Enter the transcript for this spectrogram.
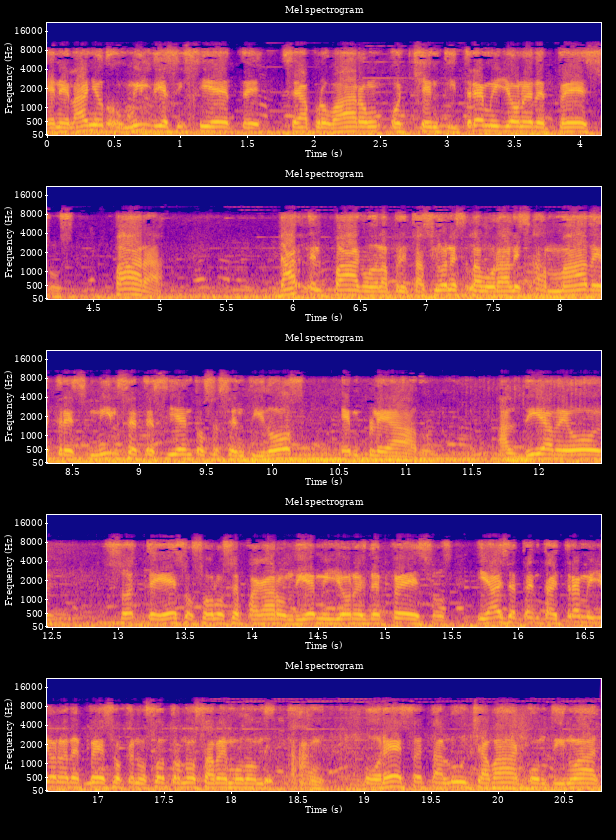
en el año 2017 se aprobaron 83 millones de pesos para darle el pago de las prestaciones laborales a más de 3.762 empleados. Al día de hoy, de eso solo se pagaron 10 millones de pesos y hay 73 millones de pesos que nosotros no sabemos dónde están. Por eso esta lucha va a continuar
